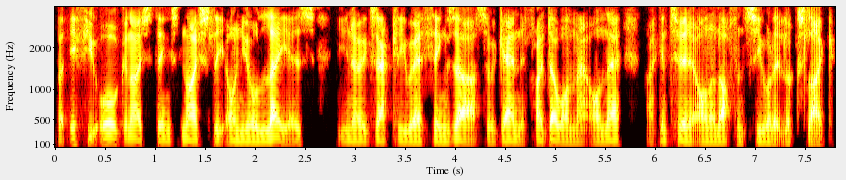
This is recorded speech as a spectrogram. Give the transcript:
But if you organize things nicely on your layers, you know exactly where things are. So again, if I don't want that on there, I can turn it on and off and see what it looks like.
